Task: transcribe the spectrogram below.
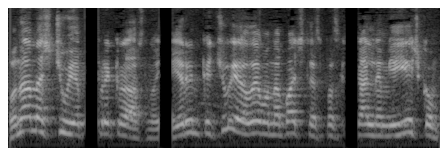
Вона нас чує прекрасно. Яринка чує, але вона, бачите, з паскальним яєчком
